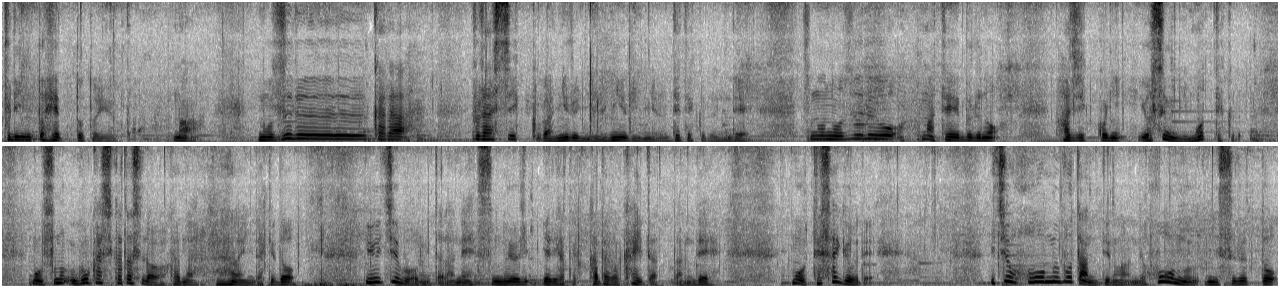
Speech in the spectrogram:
プリントヘッドというかまあノズルからプラスチックがニュルニュルニュルニュル出てくるんでそのノズルを、まあ、テーブルの端っこに四隅に持ってくる。もうその動かし方すらわからないんだけど YouTube を見たらねそのやり方が書いてあったんでもう手作業で一応ホームボタンっていうのがあるんでホームにすると、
